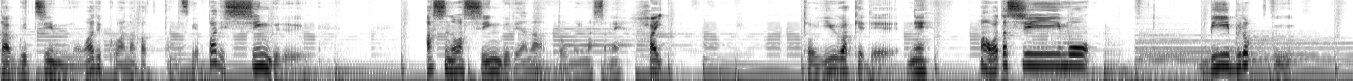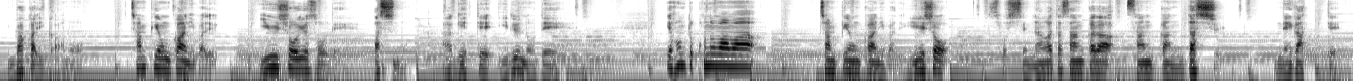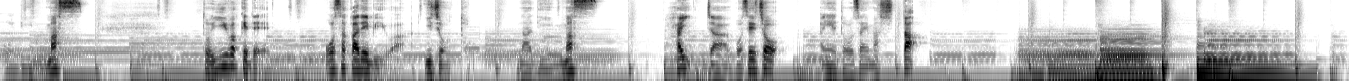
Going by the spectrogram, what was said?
タッグチームも悪くはなかったんですけど、やっぱりシングル、アシノはシングルやなと思いましたね。はい。というわけでね、まあ私も B ブロックばかりか、あの、チャンピオンカーニバル優勝予想で足の上げているので、いや、ほんとこのままチャンピオンカーニバル優勝、そして永田さんから三冠ダッシュ願っております。というわけで、大阪レビューは以上となります。はい、じゃあご清聴ありがとうございました。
